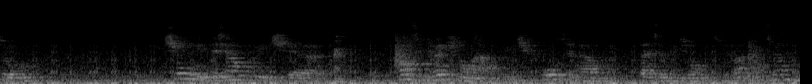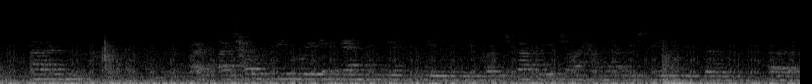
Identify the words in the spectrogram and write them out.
So surely this outreach, uh, concentration on outreach ought to have better results, is that not so? Um, I, I totally agree again with the, the approach of outreach. I have an outreach team who do so, uh,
